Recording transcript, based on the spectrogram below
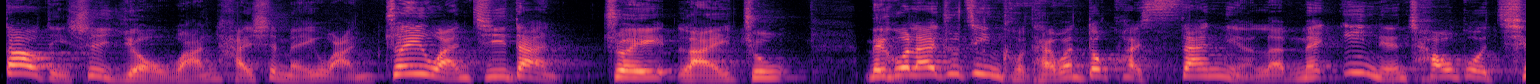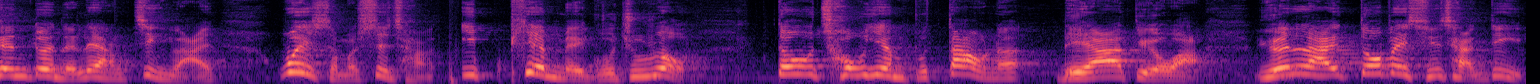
到底是有完还是没完？追完鸡蛋，追来猪。美国来猪进口台湾都快三年了，每一年超过千吨的量进来，为什么市场一片美国猪肉都抽验不到呢？抓到啊！原来都被洗产地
